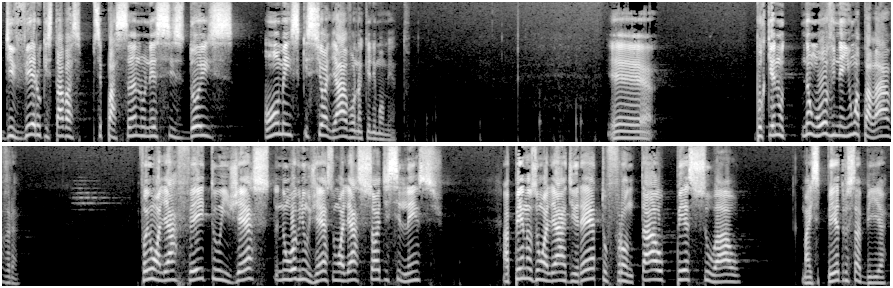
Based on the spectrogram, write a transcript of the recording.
de ver o que estava se passando nesses dois homens que se olhavam naquele momento. É, porque não, não houve nenhuma palavra. Foi um olhar feito em gesto, não houve nenhum gesto, um olhar só de silêncio. Apenas um olhar direto, frontal, pessoal. Mas Pedro sabia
